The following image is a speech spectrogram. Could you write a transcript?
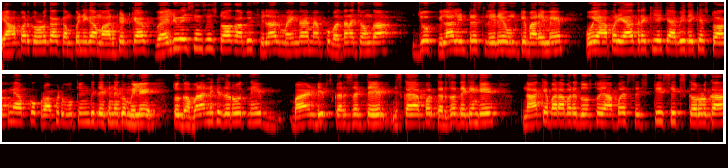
यहाँ पर करोड़ का कंपनी का मार्केट कैप वैल्यूएशन से स्टॉक अभी फ़िलहाल महँगा है, मैं आपको बताना चाहूँगा। जो फ़िलहाल इंटरेस्ट ले रहे हैं उनके बारे में, वो यहाँ पर याद रखिए कि अभी देखिए स्टॉक में आपको प्रॉफिट बुकिंग भी देखने को मिले तो घबराने की ज़रूरत नहीं बाय एंड डिप्स कर सकते हैं। इसका यहाँ पर कर्जा देखेंगे। ना के बराबर है दोस्तों यहाँ पर 66 करोड़ का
